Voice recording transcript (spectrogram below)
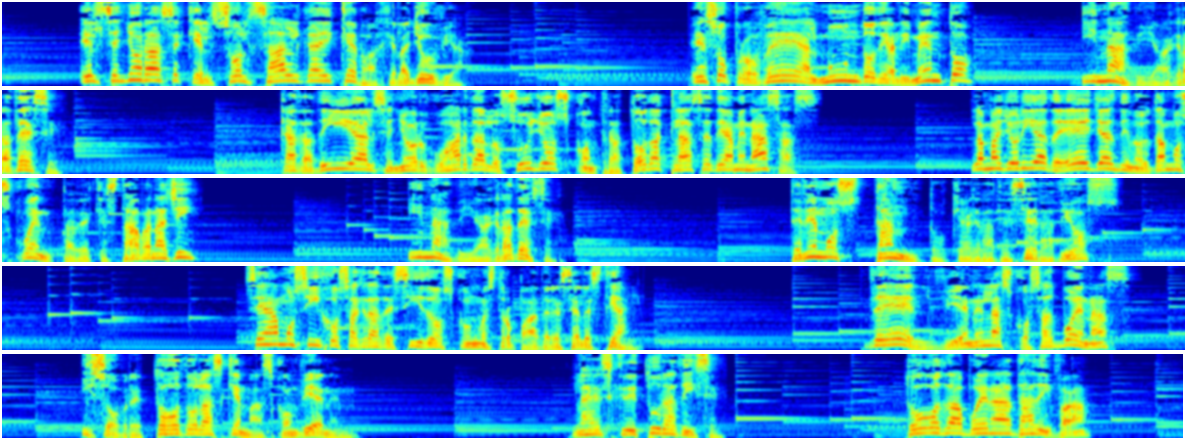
el Señor hace que el sol salga y que baje la lluvia. Eso provee al mundo de alimento y nadie agradece. Cada día el Señor guarda los suyos contra toda clase de amenazas. La mayoría de ellas ni nos damos cuenta de que estaban allí. Y nadie agradece. Tenemos tanto que agradecer a Dios. Seamos hijos agradecidos con nuestro Padre Celestial. De Él vienen las cosas buenas y sobre todo las que más convienen. La Escritura dice, Toda buena dádiva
